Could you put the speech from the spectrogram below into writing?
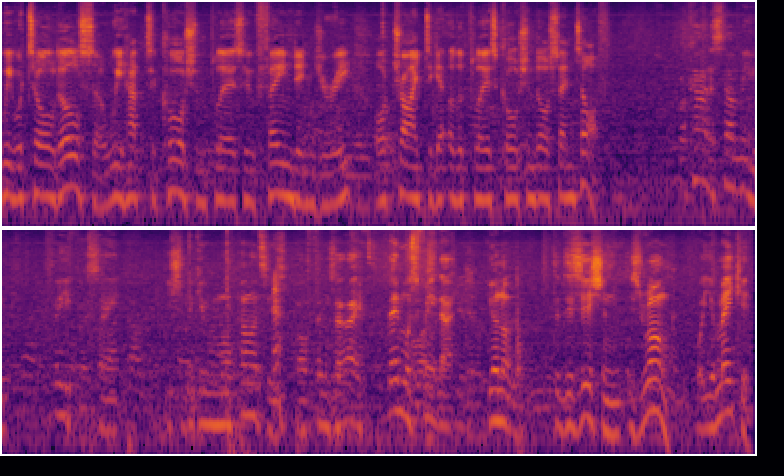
we were told also we had to caution players who feigned injury or tried to get other players cautioned or sent off. I can't understand being FIFA saying you should be giving more penalties or things like that. If They must think that you're not. The decision is wrong. What you're making.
